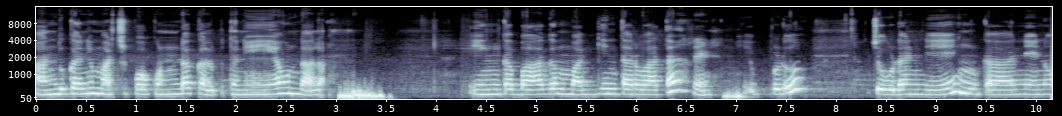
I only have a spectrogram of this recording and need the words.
అందుకని మర్చిపోకుండా కలుపుతూనే ఉండాలి. ఇంకా బాగా మగ్గిన తర్వాత ఇప్పుడు చూడండి. ఇంకా నేను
